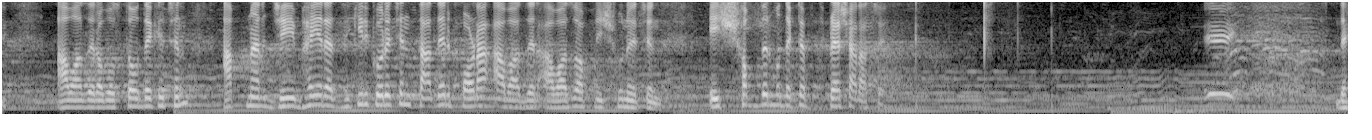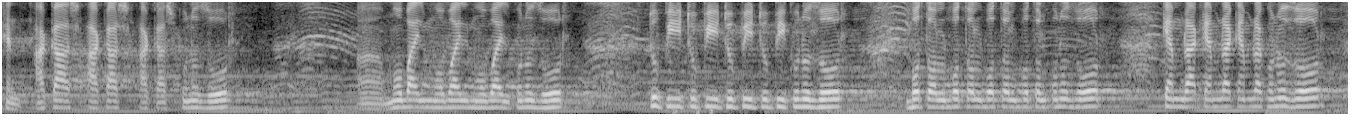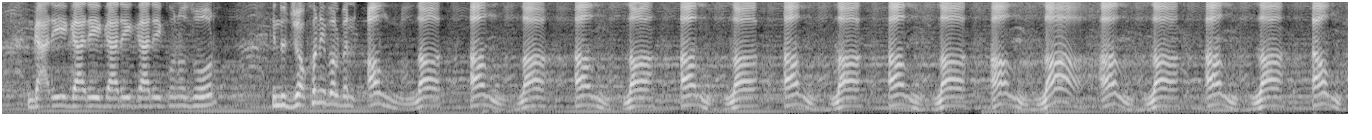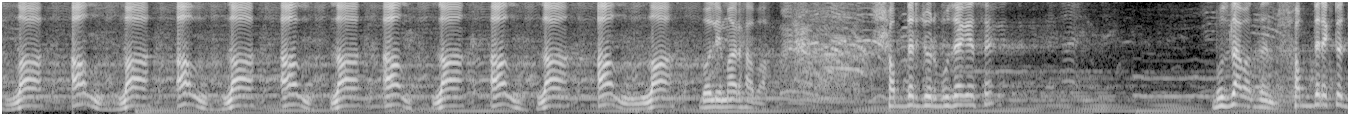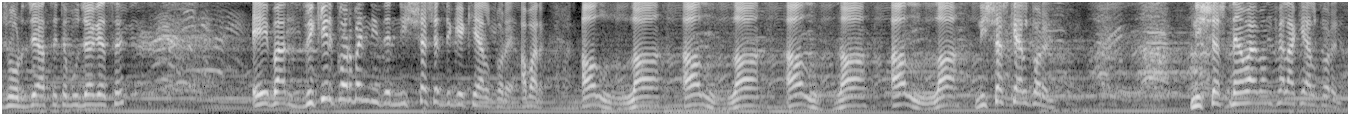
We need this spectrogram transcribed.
আওয়াজের অবস্থাও দেখেছেন। আপনার যে ভাইয়েরা জিকির করেছেন, তাদের পড়া আওয়াজের আওয়াজও আপনি শুনেছেন। এই শব্দের মধ্যে একটা প্রেশার আছে। দেখেন, আকাশ আকাশ আকাশ, কোনো জোর। মোবাইল মোবাইল মোবাইল, কোনো জোর। টুপি টুপি টুপি টুপি কোনো জোর বোতল বোতল বোতল বোতল কোনো জোর ক্যামেরা ক্যামেরা ক্যামেরা কোনো জোর গাড়ি গাড়ি গাড়ি গাড়ি কোনো জোর কিন্তু যখনই বলবেন আল্লাহ আল্লাহ আল্লাহ আল্লাহ আল্লাহ আল্লাহ আল্লাহ আল্লাহ আল্লাহ আল্লাহ আল্লাহ আল্লাহ আল্লাহ আল্লাহ আল্লাহ আল্লাহ বলি মার হাবা শব্দের জোর বোঝা গেছে? বুঝলাম আছেন? শব্দের একটা জোর যে আছে এটা বোঝা গেছে? এইবার জিকির করবেন, নিজের নিঃশ্বাসের দিকে খেয়াল করে। আবার আল্লাহ আল্লাহ আল্লাহ আল্লাহ। নিঃশ্বাস খেয়াল করেন। নিঃশ্বাস নেওয়া এবং ফেলা খেয়াল করেন।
